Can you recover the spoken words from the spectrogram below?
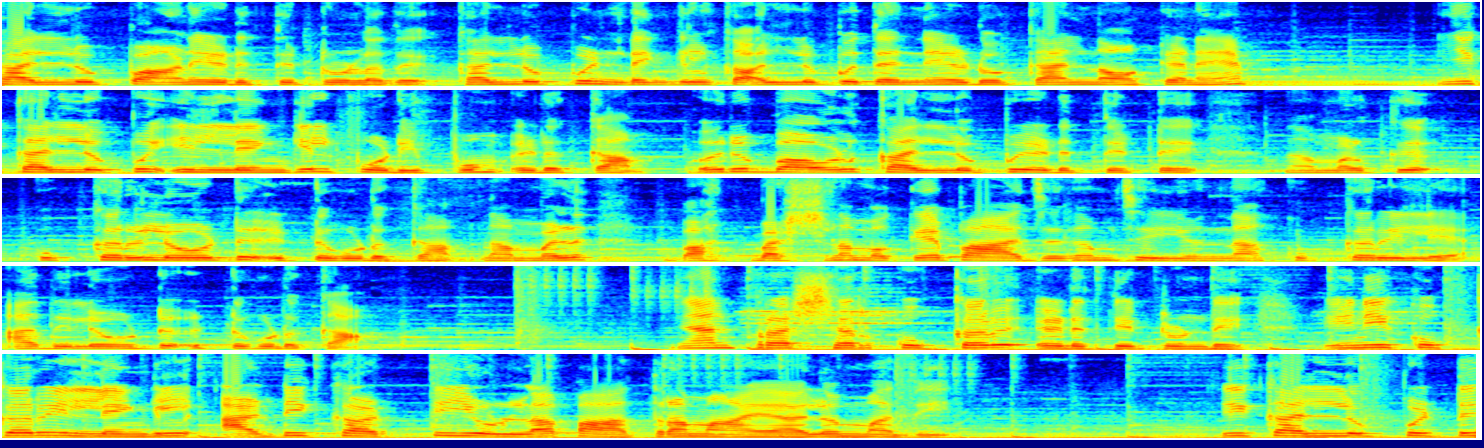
കല്ലുപ്പാണ് എടുത്തിട്ടുള്ളത്. കല്ലുപ്പ് ഉണ്ടെങ്കിൽ കല്ലുപ്പ് തന്നെ എടുക്കാൻ നോക്കണേ. ഇനി കല്ലുപ്പ് ഇല്ലെങ്കിൽ പൊടിപ്പും എടുക്കാം. ഒരു ബൗൾ കല്ലുപ്പ് എടുത്തിട്ട് നമ്മൾക്ക് കുക്കറിലോട്ട് ഇട്ട് കൊടുക്കാം. നമ്മൾ ഭക്ഷണമൊക്കെ പാചകം ചെയ്യുന്ന കുക്കറില്ലേ അതിലോട്ട് ഇട്ട് കൊടുക്കാം. ഞാൻ പ്രഷർ കുക്കർ എടുത്തിട്ടുണ്ട്. ഇനി കുക്കർ ഇല്ലെങ്കിൽ അടി കട്ടിയുള്ള പാത്രമായാലും മതി. ഈ കല്ലുപ്പിട്ട്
